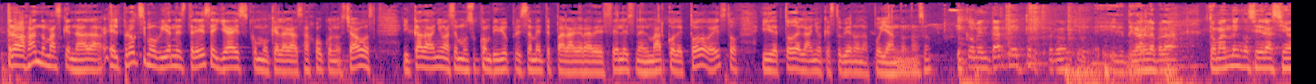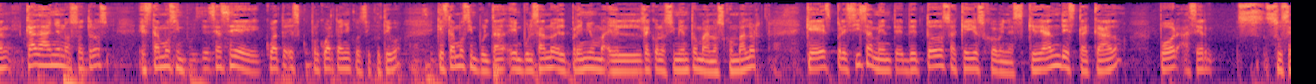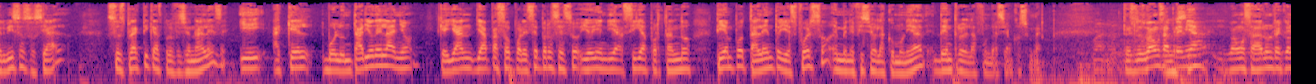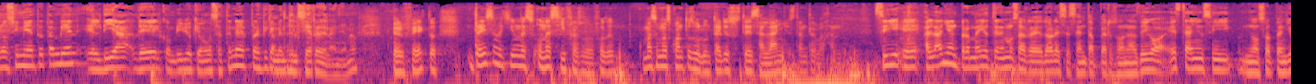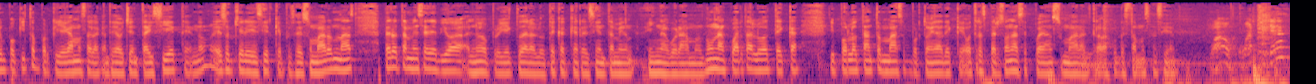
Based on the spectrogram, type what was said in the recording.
Trabajando más que nada. El próximo viernes 13 ya es como que el agasajo con los chavos y cada año hacemos un convivio precisamente para agradecerles en el marco de todo esto y de todo el año que estuvieron apoyándonos. Y comentarte, Héctor, perdón que eh, te la palabra, tomando en consideración, cada año nosotros estamos, desde hace cuatro, es por cuarto año consecutivo, que estamos impulsando el premio, el reconocimiento Manos con Valor, que es precisamente de todos aquellos jóvenes que han destacado por hacer su servicio social, sus prácticas profesionales y aquel voluntario del año que ya, ya pasó por ese proceso y hoy en día sigue aportando tiempo, talento y esfuerzo en beneficio de la comunidad dentro de la Fundación Cozumel. Entonces los vamos a pues premiar, les vamos a dar un reconocimiento también el día del convivio que vamos a tener, prácticamente el cierre del año, ¿no? Perfecto. Traes aquí unas, unas cifras, Rodolfo, más o menos cuántos voluntarios ustedes al año están trabajando. Sí, eh, al año en promedio tenemos alrededor de 60 personas. Digo, este año sí nos sorprendió un poquito porque llegamos a la cantidad de 87, ¿no? Eso quiere decir que pues se sumaron más, pero también se debió al nuevo proyecto de la biblioteca que recién también inauguramos, una cuarta biblioteca y por lo tanto más oportunidad de que otras personas se puedan sumar al trabajo que estamos haciendo. Wow, ¿cuatro ya?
